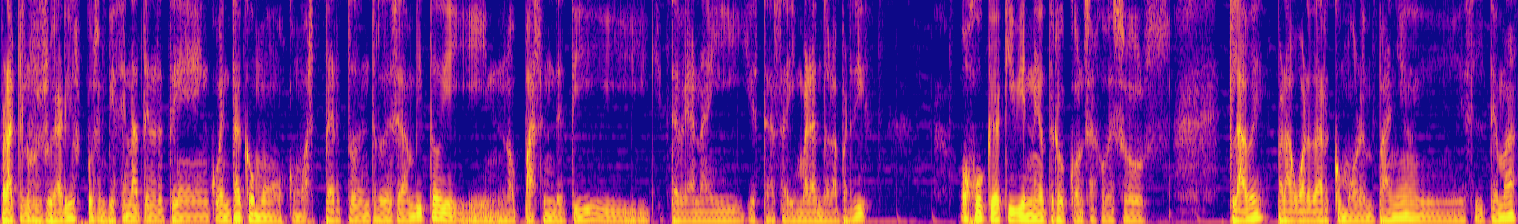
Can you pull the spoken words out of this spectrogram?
para que los usuarios pues empiecen a tenerte en cuenta como, experto dentro de ese ámbito y, no pasen de ti y te vean ahí que estás ahí mareando la perdiz. Ojo que aquí viene otro consejo de esos clave para guardar como en paño y es el tema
